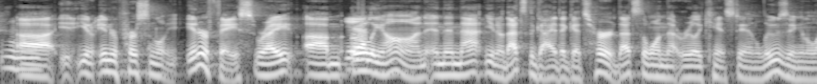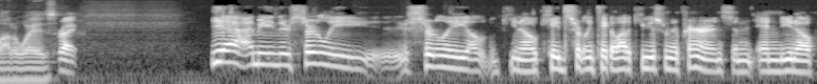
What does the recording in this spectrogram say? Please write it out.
mm-hmm. uh, you know, interpersonal interface, right, um, yeah. early on, and then that, you know, that's the guy that gets hurt. That's the one that really can't stand losing in a lot of ways. Right. Yeah, I mean, there's certainly, certainly, uh, you know, kids certainly take a lot of cues from their parents, and and you know,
